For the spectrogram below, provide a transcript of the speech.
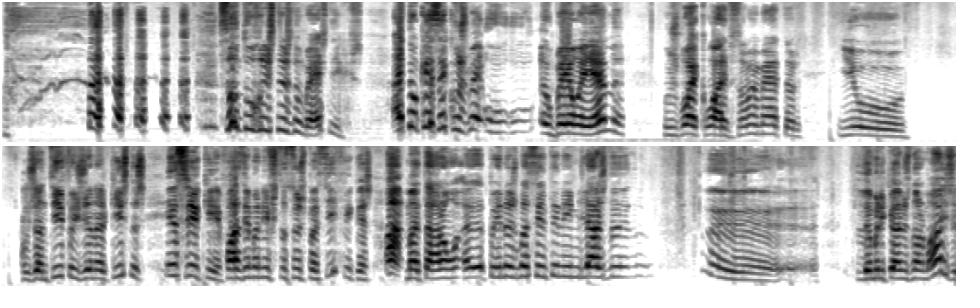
são terroristas domésticos. Ah, então quer dizer que os, o, o, o BLM, os Black Lives Matter e o os antifas, os anarquistas, esses aqui fazem manifestações pacíficas. Ah, mataram apenas uma centena e milhares de, de, de, americanos normais.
